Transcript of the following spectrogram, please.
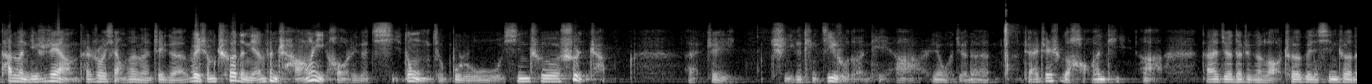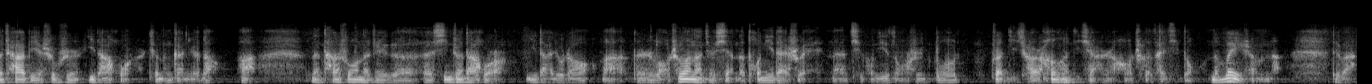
他的问题是这样，他说想问问这个为什么车的年份长了以后，这个启动就不如新车顺畅？哎，这。是一个挺技术的问题啊，而且我觉得这还真是个好问题啊。大家觉得这个老车跟新车的差别是不是一打火就能感觉到啊？那他说呢，这个新车打火一打就着啊，但是老车呢就显得拖泥带水，那启动机总是多转几圈，哼哼几下，然后车才启动。那为什么呢？对吧？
